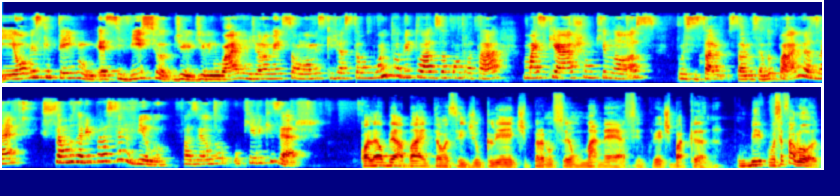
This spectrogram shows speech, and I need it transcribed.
E homens que têm esse vício de, de linguagem geralmente são homens que já estão muito habituados a contratar, mas que acham que nós, por estar, estarmos sendo pagas, né, estamos ali para servi-lo, fazendo o que ele quiser. Qual é o beabá, então, assim, de um cliente para não ser um mané, assim, um cliente bacana? Você falou,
